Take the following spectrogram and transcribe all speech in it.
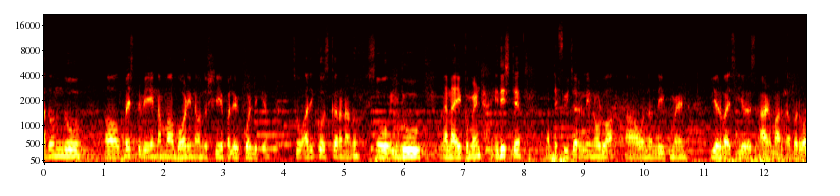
ಅದೊಂದು ಬೆಸ್ಟ್ ವೇ ನಮ್ಮ ಬಾಡಿನ ಒಂದು ಶೇಪಲ್ಲಿ ಇಟ್ಕೊಳ್ಳಿಕ್ಕೆ ಸೊ ಅದಕ್ಕೋಸ್ಕರ ನಾನು ಸೊ ಇದು ನನ್ನ ಇಕ್ವಿಪ್ಮೆಂಟ್ ಇದಿಷ್ಟೇ. ಮತ್ತು ಫ್ಯೂಚರಲ್ಲಿ ನೋಡುವ ಒಂದೊಂದು equipment year wise years add ಮಾಡ್ತಾ ಬರುವ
